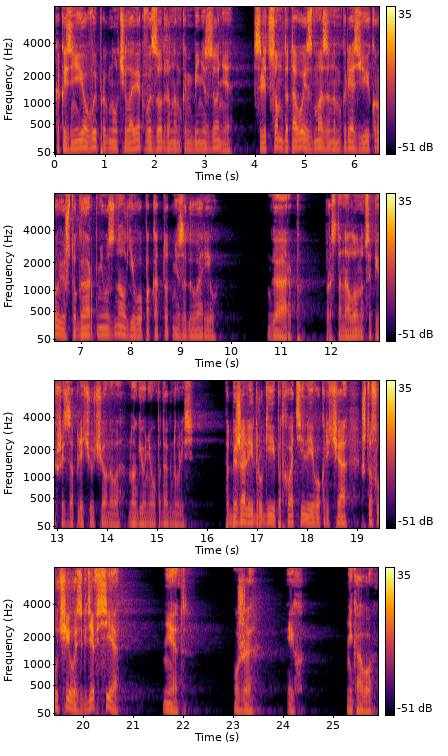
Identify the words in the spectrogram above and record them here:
как из нее выпрыгнул человек в изодранном комбинезоне, с лицом до того измазанным грязью и кровью, что Гарп не узнал его, пока тот не заговорил. «Гарп», — простонал он, уцепившись за плечи ученого, ноги у него подогнулись. Подбежали и другие, подхватили его, крича «Что случилось? Где все?» «Нет, уже их никого».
